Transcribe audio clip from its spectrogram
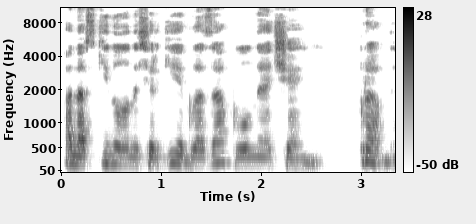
Она скинула на Сергея глаза, полные отчаяния. Правда.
